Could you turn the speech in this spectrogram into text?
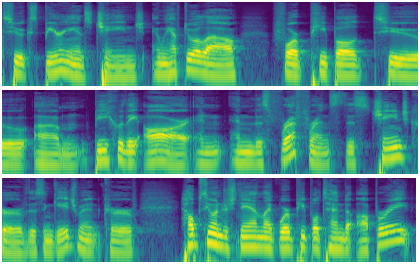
to experience change and we have to allow for people to um, be who they are. And and this reference this change curve this engagement curve helps you understand like where people tend to operate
